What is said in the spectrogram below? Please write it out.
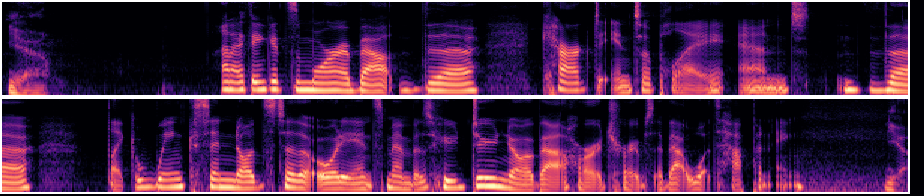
Yeah. And I think it's more about the character interplay and the like winks and nods to the audience members who do know about horror tropes about what's happening. Yeah,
